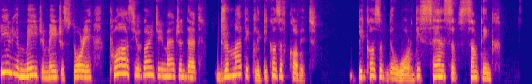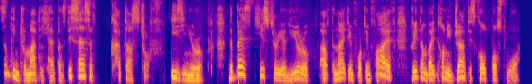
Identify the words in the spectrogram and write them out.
really a major, major story. Plus, you're going to imagine that dramatically because of COVID, because of the war, this sense of something, something dramatic happens, this sense of catastrophe is in Europe. The best history of Europe after 1945, written by Tony Judt, is called post war.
